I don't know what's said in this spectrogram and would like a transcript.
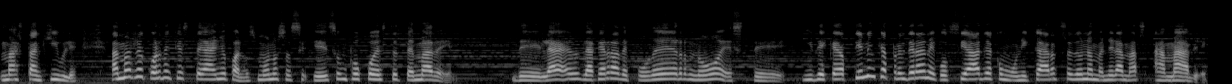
más tangible. Además recuerden que este año para los monos es un poco este tema de, de la, la, guerra de poder, ¿no? Este, y de que tienen que aprender a negociar y a comunicarse de una manera más amable.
